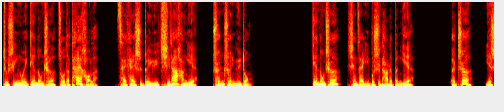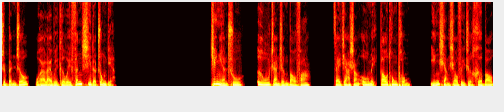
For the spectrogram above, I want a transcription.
就是因为电动车做得太好了。才开始对于其他行业蠢蠢欲动。电动车现在已不是他的本业，而这也是本周我要来为各位分析的重点。今年初，俄乌战争爆发，再加上欧美高通膨影响消费者荷包，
